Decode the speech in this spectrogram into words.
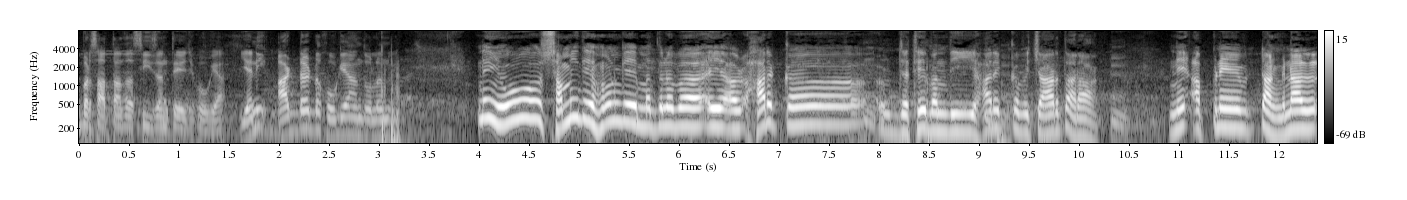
ਬਰਸਾਤਾਂ ਦਾ ਸੀਜ਼ਨ ਤੇਜ਼ ਹੋ ਗਿਆ। ਯਾਨੀ ਅੱਡ ਅੱਡ ਹੋ ਗਿਆ ਅੰਦੋਲਨ ਵੀ। ਨਹੀਂ ਉਹ ਸਮਝਦੇ ਹੋਣਗੇ ਮਤਲਬ ਇਹ ਹਰ ਇੱਕ ਜਥੇਬੰਦੀ ਹਰ ਇੱਕ ਵਿਚਾਰਧਾਰਾ ਨੇ ਆਪਣੇ ਢੰਗ ਨਾਲ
